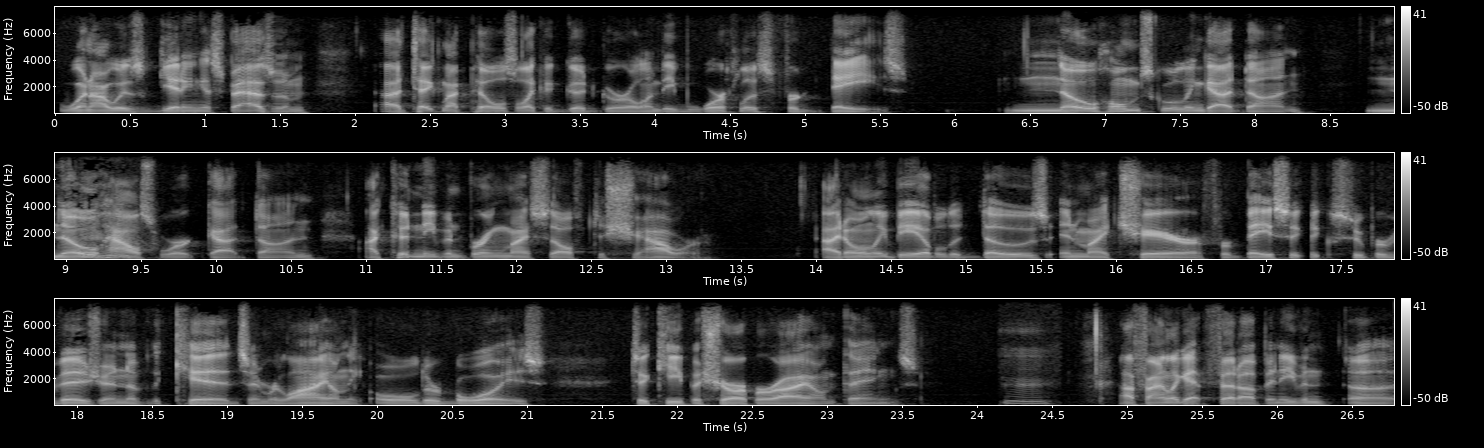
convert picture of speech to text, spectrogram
when I was getting a spasm, I'd take my pills like a good girl and be worthless for days. No homeschooling got done. No mm-hmm. housework got done. I couldn't even bring myself to shower. I'd only be able to doze in my chair for basic supervision of the kids and rely on the older boys to keep a sharper eye on things. Mm. I finally got fed up, and even uh,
